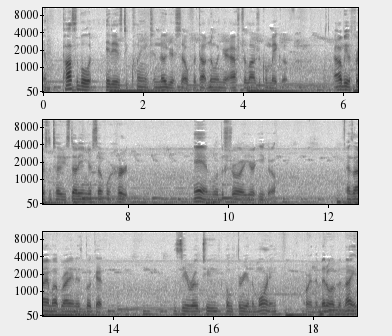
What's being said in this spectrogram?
Impossible it is to claim to know yourself without knowing your astrological makeup. I'll be the first to tell you studying yourself will hurt and will destroy your ego. As I am up writing this book at 0203 in the morning or in the middle of the night,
